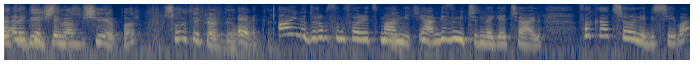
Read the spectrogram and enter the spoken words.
dikkati değiştiren bir şey yapar. Sonra tekrar devam Evet. eder. Aynı durum sınıf öğretmenliği Evet. için. Yani bizim için de geçerli. Fakat şöyle bir şey var.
